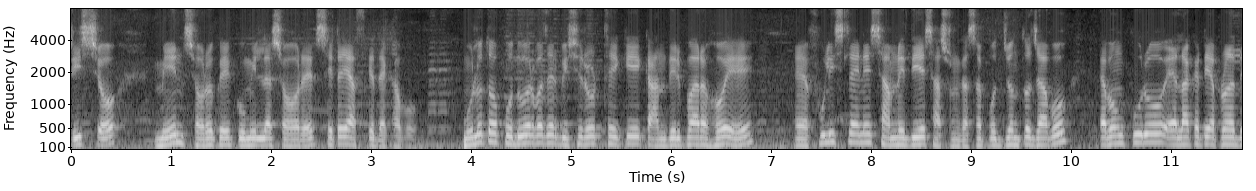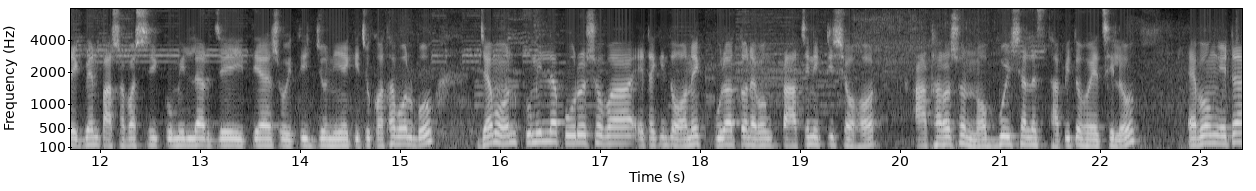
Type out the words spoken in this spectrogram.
দৃশ্য মেন সড়কে কুমিল্লা শহরের সেটাই আজকে দেখাবো। মূলত পদুয়ার বাজার বিশ্ব রোড থেকে কান্দিরপাড় হয়ে পুলিশ লাইনের সামনে দিয়ে শাসনগাছা পর্যন্ত যাব। এবং পুরো এলাকাটি আপনারা দেখবেন, পাশাপাশি কুমিল্লার যে ইতিহাস, ঐতিহ্য নিয়ে কিছু কথা বলব। যেমন, কুমিল্লা পৌরসভা, এটা কিন্তু অনেক পুরাতন এবং প্রাচীন একটি শহর, আঠারোশো নব্বই সালে স্থাপিত হয়েছিল এবং এটা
